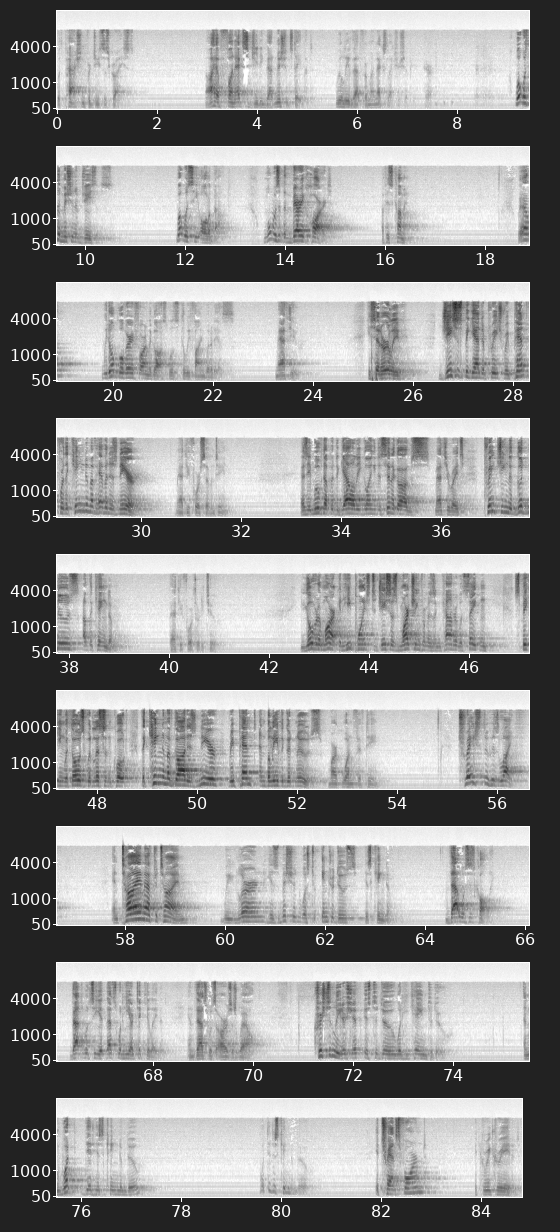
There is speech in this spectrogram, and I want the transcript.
with passion for Jesus Christ. Now, I have fun exegeting that mission statement. We'll leave that for my next lectureship here. What was the mission of Jesus? What was he all about? What was at the very heart of his coming? Well, we don't go very far in the Gospels until we find what it is. Matthew. He said early, Jesus began to preach, Repent, for the kingdom of heaven is near. Matthew 4:17. As he moved up into Galilee, going into synagogues, Matthew writes, preaching the good news of the kingdom. Matthew 4:32. You go over to Mark, and he points to Jesus marching from his encounter with Satan, speaking with those who would listen, quote, "The kingdom of God is near, repent and believe the good news." Mark 1:15 trace through his life. And time after time, we learn his mission was to introduce his kingdom. That was his calling. That's what he, that's what he articulated. And that's what's ours as well. Christian leadership is to do what he came to do. And what did his kingdom do? What did his kingdom do? It transformed, it recreated.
